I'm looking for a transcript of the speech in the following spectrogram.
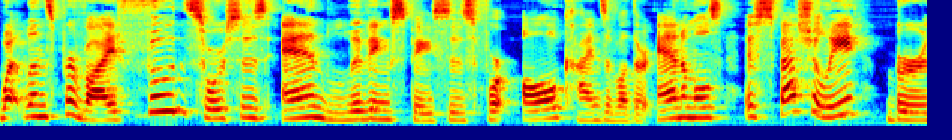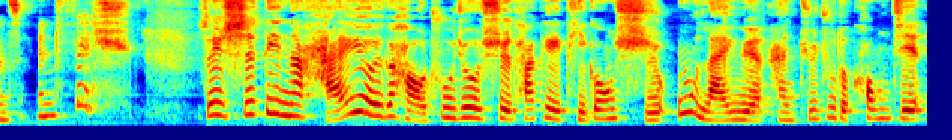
Wetlands provide food sources and living spaces for all kinds of other animals, especially birds and fish. 所以湿地呢，还有一个好处就是它可以提供食物来源和居住的空间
